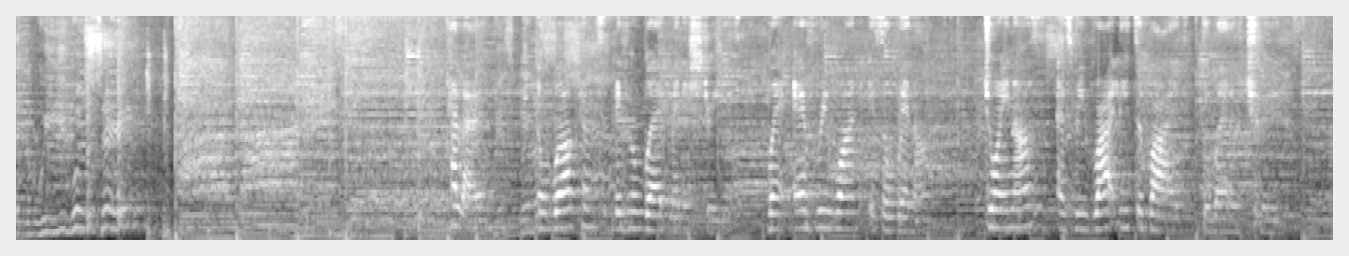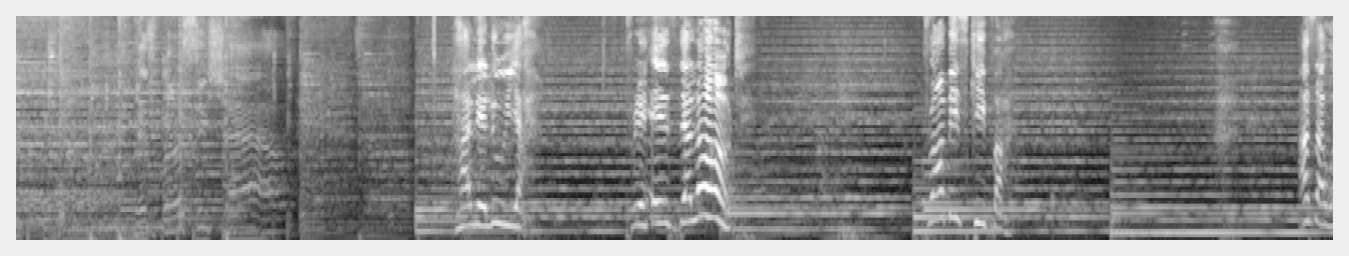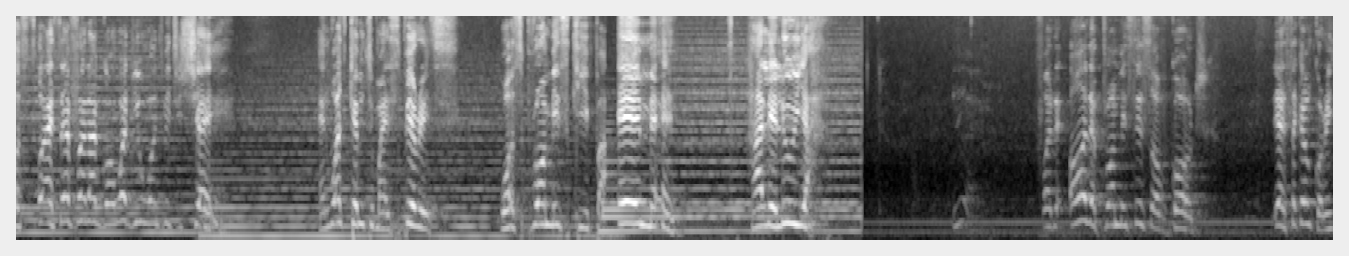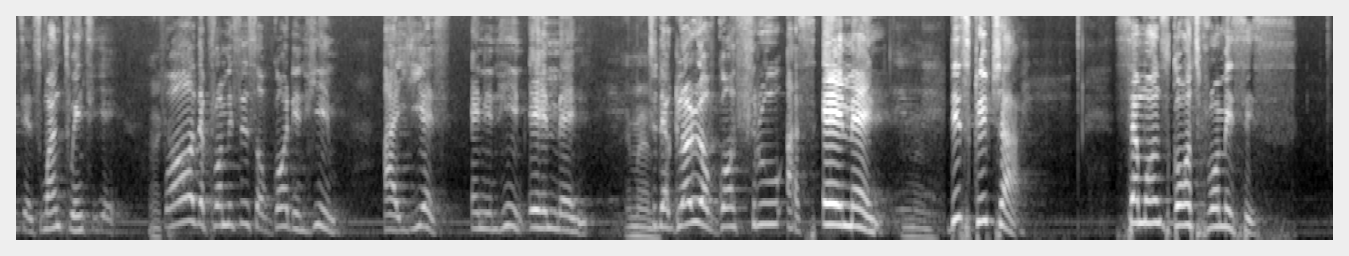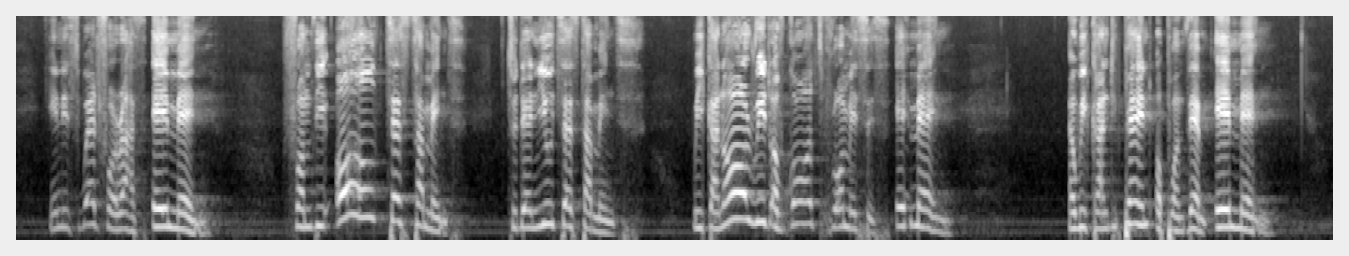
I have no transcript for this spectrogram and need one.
and we will say, Hello, and welcome to Living Word Ministries, where everyone is a winner. Join us as we rightly divide the word of truth. His mercy shall. Hallelujah. Praise the Lord. Promise keeper. As I was told, I said, Father God, what do you want me to share? And what came to my spirit was promise keeper. Amen. Hallelujah. For the, all the promises of God. Yeah, Second Corinthians 120. Yeah. For all the promises of God in him are yes, and in him, amen. Amen. To the glory of God through us. Amen. This scripture summons God's promises in his word for us. Amen. From the Old Testament to the New Testament, we can all read of God's promises. Amen. And we can depend upon them. Amen.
